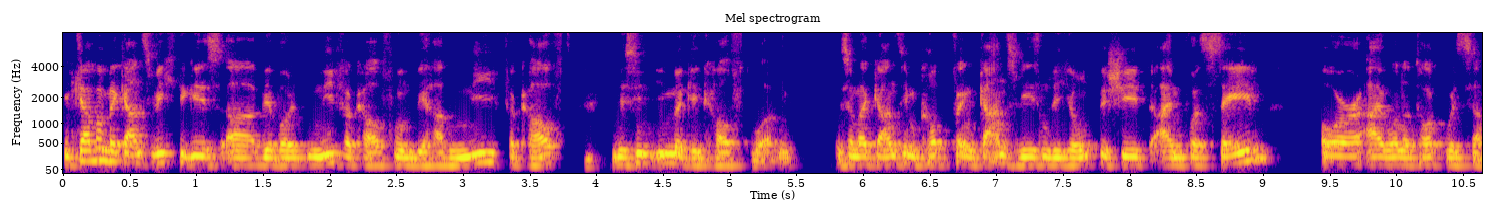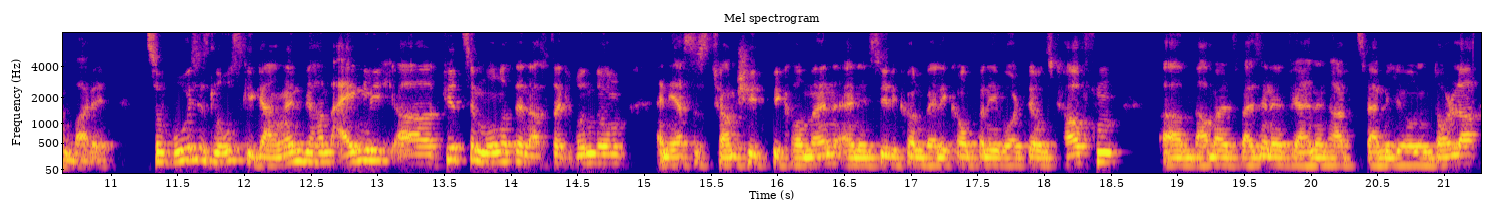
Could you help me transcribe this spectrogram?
Ich glaube, mir ganz wichtig ist, äh, wir wollten nie verkaufen und wir haben nie verkauft. Wir sind immer gekauft worden. Das ist einmal ganz im Kopf ein ganz wesentlicher Unterschied. I'm for sale or I want to talk with somebody. So, wo ist es losgegangen? Wir haben eigentlich äh, 14 Monate nach der Gründung ein erstes Termsheet bekommen. Eine Silicon Valley Company wollte uns kaufen. Ähm, damals, weiß ich nicht, für eineinhalb, zwei Millionen Dollar.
